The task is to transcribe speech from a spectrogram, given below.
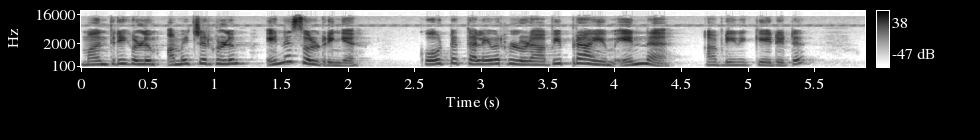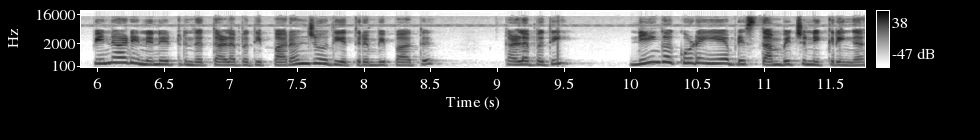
மந்திரிகளும் அமைச்சர்களும் என்ன சொல்றீங்க? கோட்ட தலைவர்களோட அபிப்பிராயம் என்ன? அப்படின்னு கேட்டுட்டு பின்னாடி நின்றுட்டு இருந்த தளபதி பரஞ்சோதியை திரும்பி பார்த்து தளபதி நீங்கள் கூட ஏன் இப்படி ஸ்தம்பிச்சு நிற்கிறீங்க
